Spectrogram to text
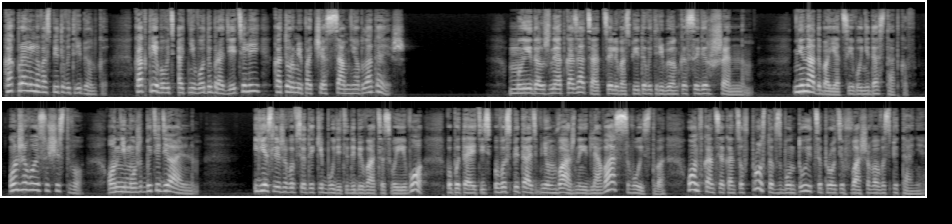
Как правильно воспитывать ребенка? Как требовать от него добродетелей, которыми подчас сам не обладаешь? Мы должны отказаться от цели воспитывать ребенка совершенным. Не надо бояться его недостатков. Он живое существо. Он не может быть идеальным. Если же вы все-таки будете добиваться своего, попытаетесь воспитать в нем важные для вас свойства, он в конце концов просто взбунтуется против вашего воспитания.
